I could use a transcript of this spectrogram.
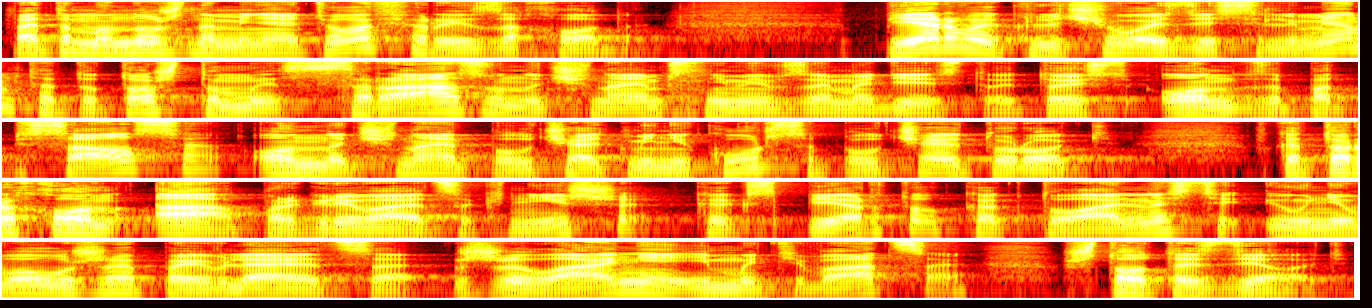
Поэтому нужно менять офферы и заходы. Первый ключевой здесь элемент это то, что мы сразу начинаем с ними взаимодействовать. То есть он подписался, он начинает получать мини-курсы, получает уроки, в которых он, а, прогревается к нише, к эксперту, к актуальности, и у него уже появляется желание и мотивация что-то сделать.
